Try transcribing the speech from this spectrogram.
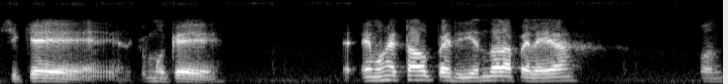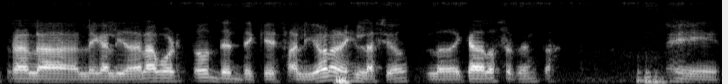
Así que como que hemos estado perdiendo la pelea contra la legalidad del aborto desde que salió la legislación en la década de los 70. Eh,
